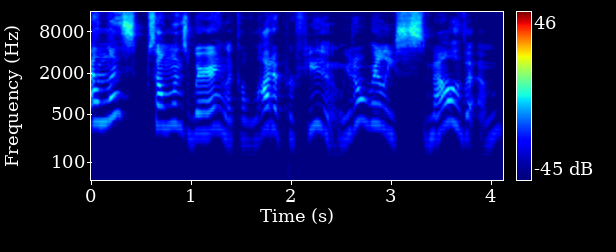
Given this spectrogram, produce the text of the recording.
Unless someone's wearing like a lot of perfume, you don't really smell them.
